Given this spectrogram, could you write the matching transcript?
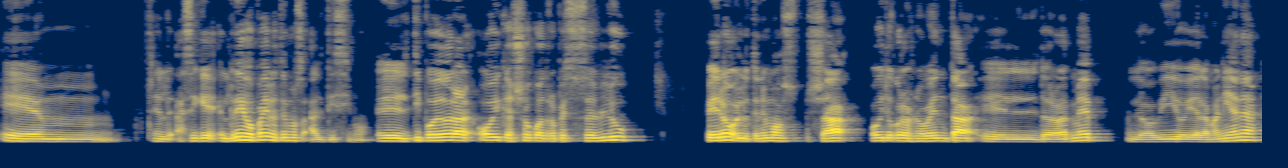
Em, así que el riesgo país lo tenemos altísimo. El tipo de dólar hoy cayó 4 pesos el blue, pero lo tenemos ya, hoy tocó los 90 el dólar MEP, lo vi hoy a la mañana.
